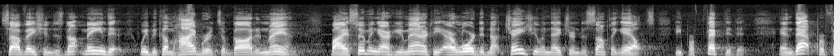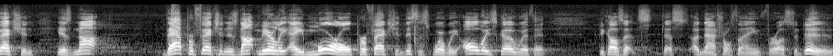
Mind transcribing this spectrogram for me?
Salvation does not mean that we become hybrids of God and man, by assuming our humanity, our Lord did not change human nature into something else. He perfected it. And that perfection is not that perfection is not merely a moral perfection. This is where we always go with it because that's, that's a natural thing for us to do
